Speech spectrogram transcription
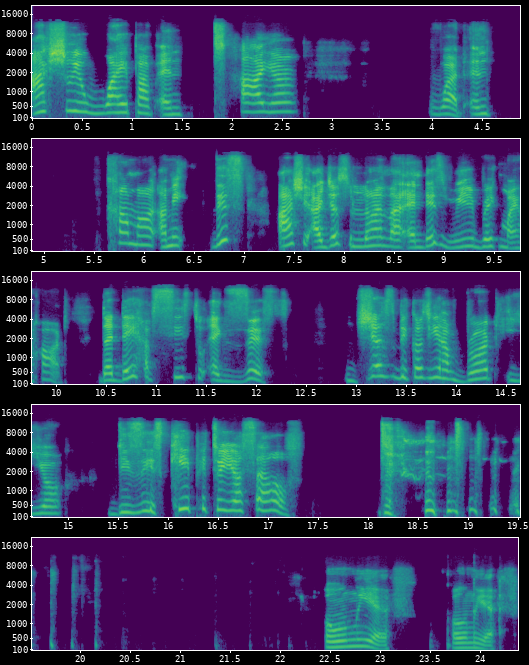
actually wiped up entire what and come on. I mean, this actually, I just learned that, and this really break my heart that they have ceased to exist just because you have brought your disease. Keep it to yourself. only if, only if.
